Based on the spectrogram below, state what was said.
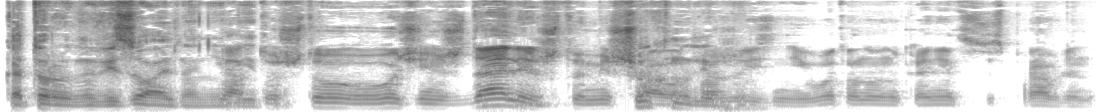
которую ну, визуально не да, видно. то, что очень ждали, что мешало Чухнули по жизни, и вот оно наконец исправлено.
